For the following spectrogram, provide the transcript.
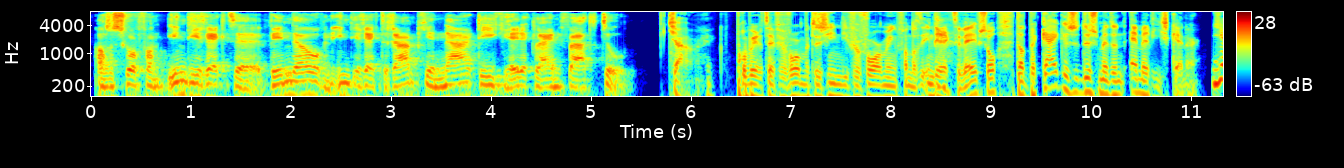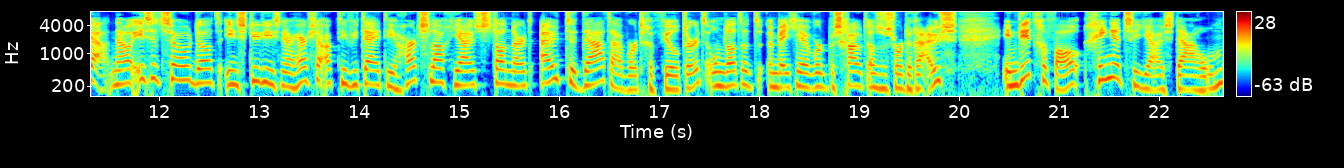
als een soort van indirecte window of een indirect raampje naar die hele kleine vaten toe. Tja, ik probeer het even voor me te zien, die vervorming van dat indirecte weefsel. Dat bekijken ze dus met een MRI-scanner. Ja, nou is het zo dat in studies naar hersenactiviteit die hartslag juist standaard uit de data wordt gefilterd, omdat het een beetje wordt beschouwd als een soort ruis. In dit geval ging het ze juist daarom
